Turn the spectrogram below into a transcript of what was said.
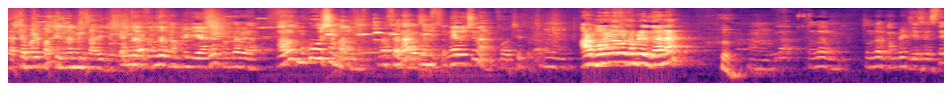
కష్టపడి ఫస్ట్ దిన మేము సాధించాం. తొందర తొందర కంప్లీట్ చేయాలి తొందరగా. ఆ రోజు ముక్కు వచ్చాం మనం. కదా? నేను వచ్చిన? ఆడ మొన్న కంప్లీట్ కానా? తొందర తొందర కంప్లీట్ చేసేస్తే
